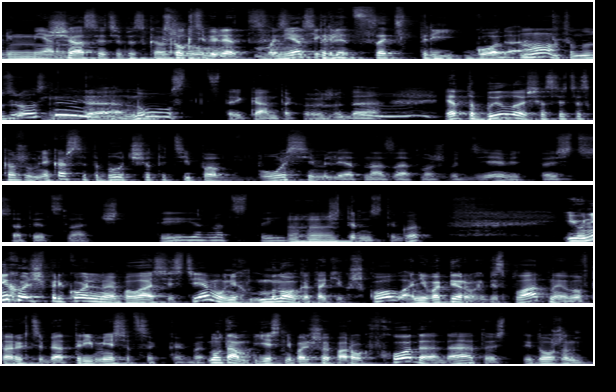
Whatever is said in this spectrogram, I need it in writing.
Примерно. Сейчас я тебе скажу. Сколько тебе лет, Мне не секрет? 33 года. О, ты мы взрослый. Да, ну, ст- старикан такой уже, да. Это было, сейчас я тебе скажу, мне кажется, это было что-то типа 8 лет назад, может быть, 9. То есть, соответственно, 14 Мгм. 14 год. И у них очень прикольная была система, у них много таких школ, они, во-первых, бесплатные, во-вторых, тебя три месяца как бы... Ну, там есть небольшой порог входа, да, то есть ты должен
